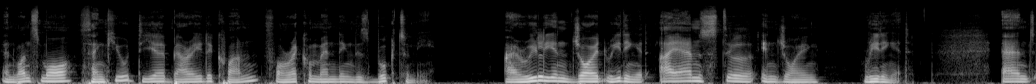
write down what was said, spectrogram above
And once more, thank you, dear Barry DeQuan, for recommending this book to me. I really enjoyed reading it. I am still enjoying reading it. And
